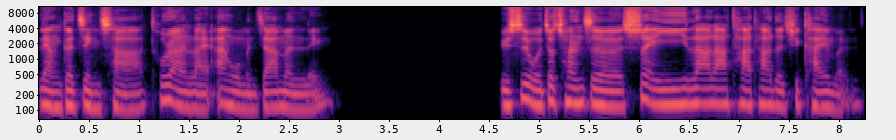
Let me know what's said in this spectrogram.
两个警察突然来按我们家门铃。于是我就穿着睡衣邋邋遢遢的去开门。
